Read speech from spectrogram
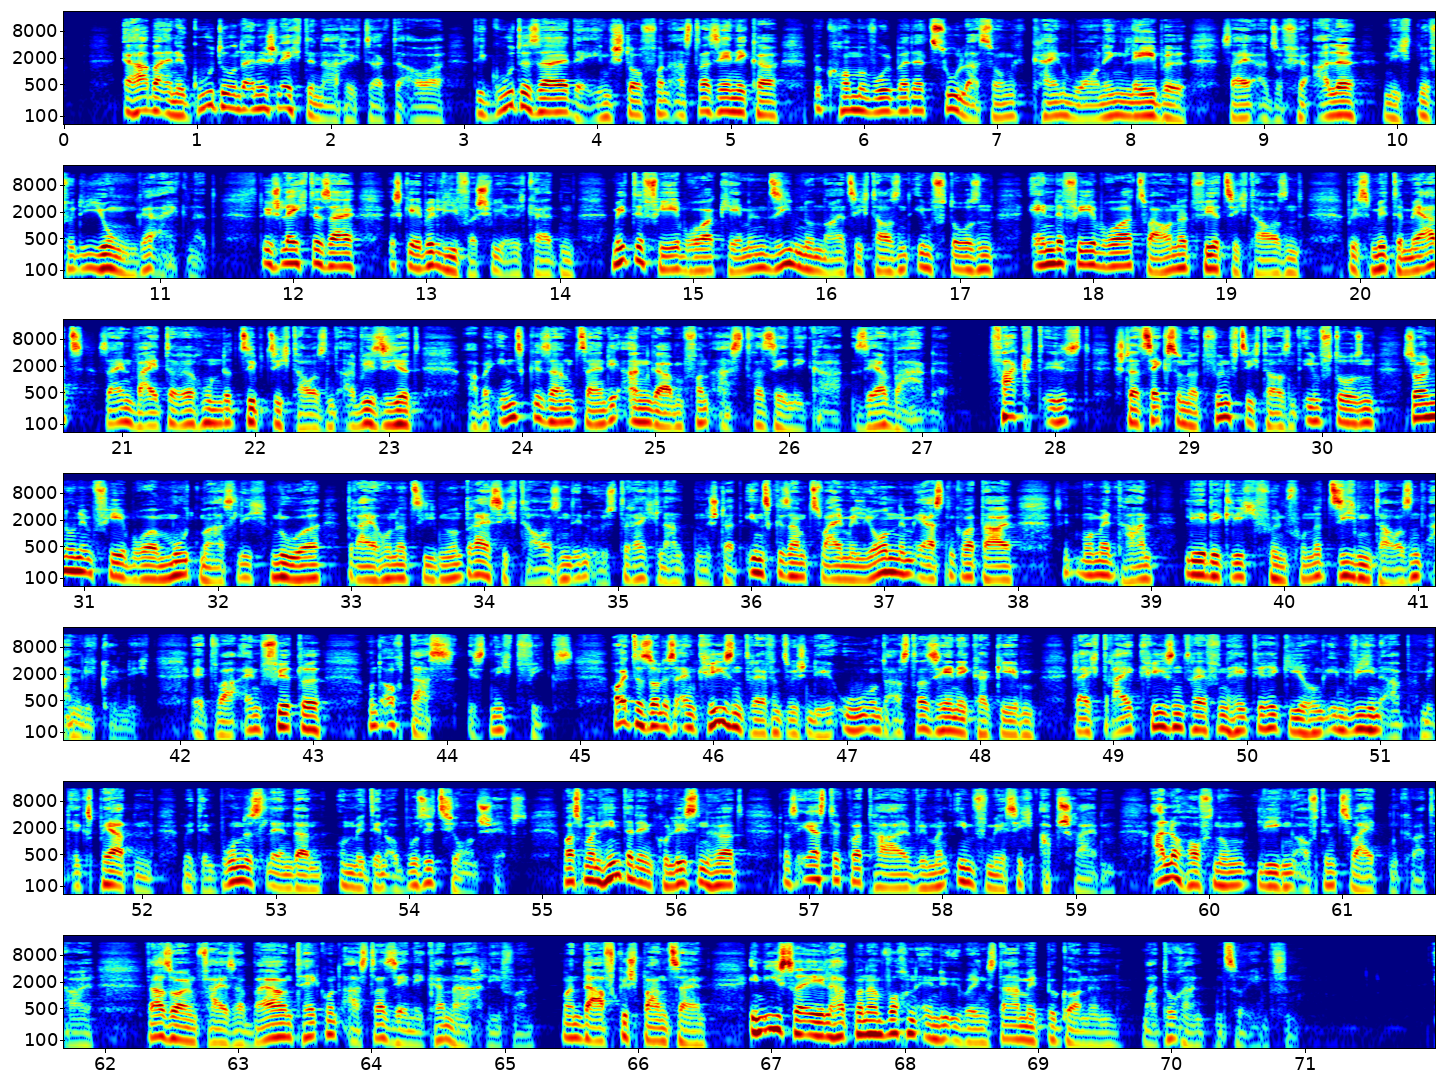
Er habe eine gute und eine schlechte Nachricht, sagte Auer. Die gute sei, der Impfstoff von AstraZeneca bekomme wohl bei der Zulassung kein Warning Label, sei also für alle, nicht nur für die Jungen geeignet. Die schlechte sei, es gäbe Lieferschwierigkeiten. Mitte Februar kämen 97.000 Impfdosen, Ende Februar 240.000. Bis Mitte März seien weitere 170.000 avisiert, aber insgesamt seien die Angaben von AstraZeneca sehr vage. Fakt ist, statt 650.000 Impfdosen sollen nun im Februar mutmaßlich nur 337.000 in Österreich landen. Statt insgesamt zwei Millionen im ersten Quartal sind momentan lediglich 507.000 angekündigt. Etwa ein Viertel und auch das ist nicht fix. Heute soll es ein Krisentreffen zwischen der EU und AstraZeneca geben. Gleich drei Krisentreffen hält die Regierung in Wien ab mit Experten, mit den Bundesländern und mit den Oppositionschefs. Was man hinter den Kulissen hört, das erste Quartal Quartal will man impfmäßig abschreiben. Alle Hoffnungen liegen auf dem zweiten Quartal. Da sollen Pfizer BioNTech und AstraZeneca nachliefern. Man darf gespannt sein. In Israel hat man am Wochenende übrigens damit begonnen, Maturanten zu impfen.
